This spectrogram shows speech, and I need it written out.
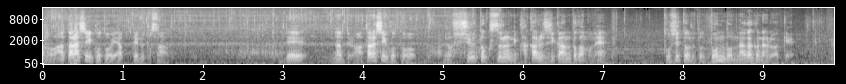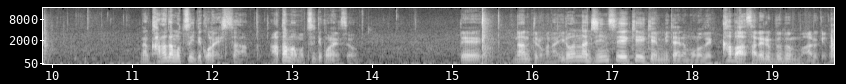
あの新しいことをやってるとさでなんていうの新しいことを習得するのにかかる時間とかもね年取るとどんどん長くなるわけ。なんか体もついてこないしさ頭もついてこないんですよ。で何ていうのかないろんな人生経験みたいなものでカバーされる部分もあるけど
